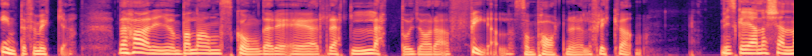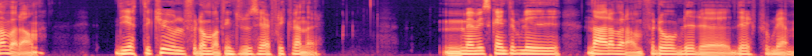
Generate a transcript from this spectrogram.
inte för mycket. Det här är ju en balansgång där det är rätt lätt att göra fel som partner eller flickvän. Vi ska gärna känna varann. Det är jättekul för dem att introducera flickvänner. Men vi ska inte bli nära varann för då blir det direkt problem.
